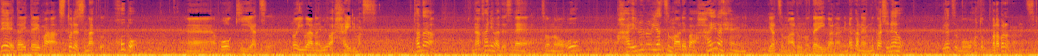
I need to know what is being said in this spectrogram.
で大体まあストレスなくほぼ、えー大きいやつの岩波は入ります。ただ中にはですねそのお入るやつもあれば入らへんやつもあるので岩波。なんかね昔ねやつもうほんとバラバラなんですよ。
